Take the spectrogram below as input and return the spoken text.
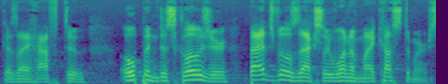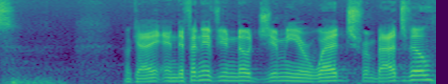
because I have to open disclosure, Badgeville is actually one of my customers. Okay, and if any of you know Jimmy or Wedge from Badgeville,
